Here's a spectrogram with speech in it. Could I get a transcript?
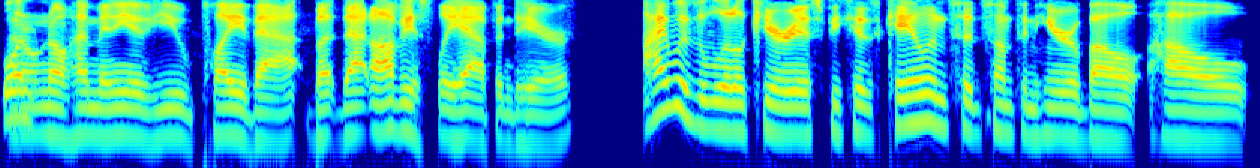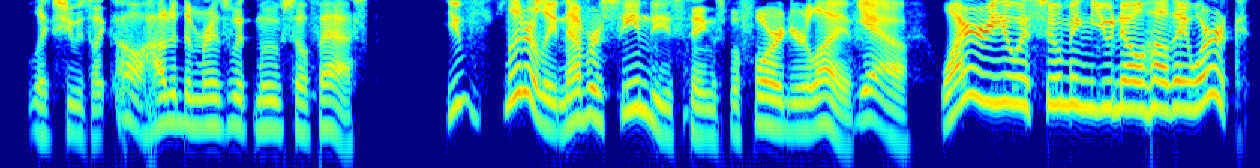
Well, I don't know how many of you play that, but that obviously happened here. I was a little curious because Kahlan said something here about how like she was like, "Oh, how did the Mriswith move so fast?" You've literally never seen these things before in your life. Yeah. Why are you assuming you know how they work?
